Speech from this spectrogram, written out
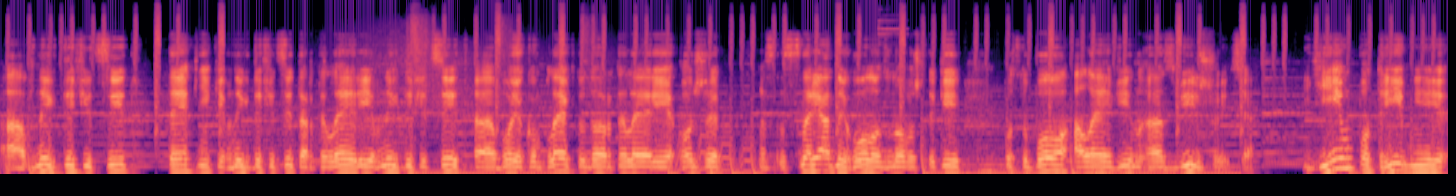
А в них дефіцит техніки, в них дефіцит артилерії, в них дефіцит боєкомплекту до артилерії. Отже, снарядний голод знову ж таки поступово, але він збільшується. Їм потрібні е,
